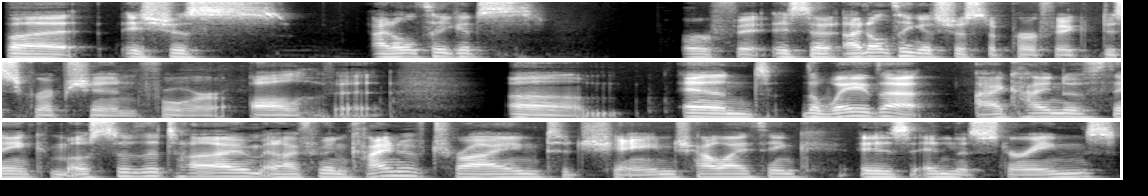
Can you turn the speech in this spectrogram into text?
But it's just I don't think it's perfect. It's I don't think it's just a perfect description for all of it. Um, and the way that I kind of think most of the time, and I've been kind of trying to change how I think is in the strings.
